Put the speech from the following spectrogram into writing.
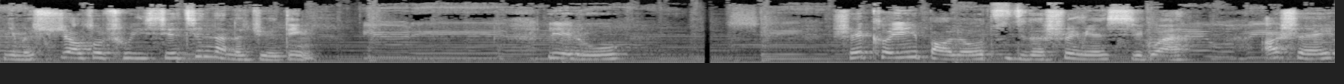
你们需要做出一些艰难的决定，例如。谁可以保留自己的睡眠习惯，而谁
